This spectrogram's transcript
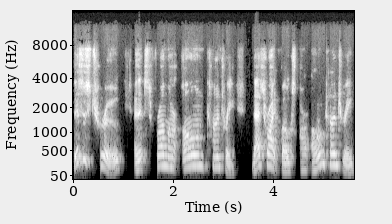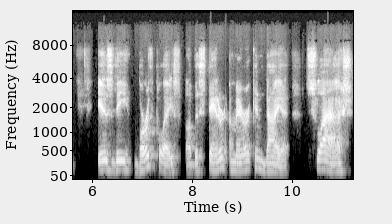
This is true, and it's from our own country. That's right, folks. Our own country is the birthplace of the standard American diet slash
